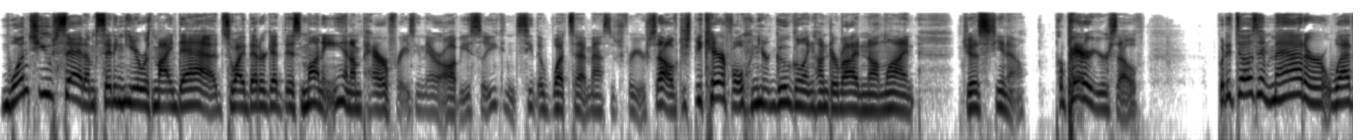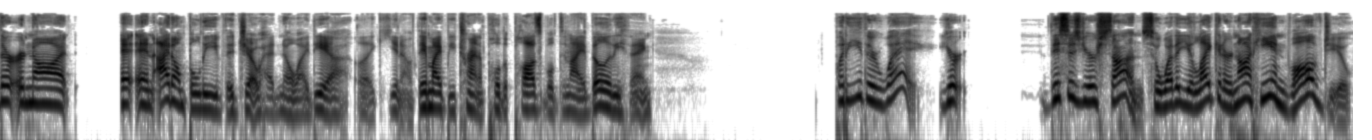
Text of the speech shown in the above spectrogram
Once you said, I'm sitting here with my dad, so I better get this money, and I'm paraphrasing there, obviously. You can see the WhatsApp message for yourself. Just be careful when you're Googling Hunter Biden online. Just, you know, prepare yourself. But it doesn't matter whether or not, and I don't believe that Joe had no idea. Like, you know, they might be trying to pull the plausible deniability thing. But either way, you're, this is your son. So whether you like it or not, he involved you.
